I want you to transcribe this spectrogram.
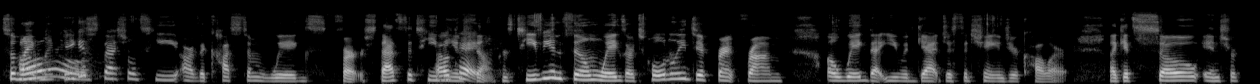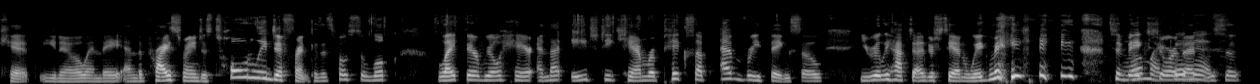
So my, oh. my biggest specialty are the custom wigs first. That's the TV okay. and film because TV and film wigs are totally different from a wig that you would get just to change your color. Like it's so intricate, you know, and they and the price range is totally different because it's supposed to look like their real hair and that hd camera picks up everything so you really have to understand wig making to oh make oh sure goodness. that so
